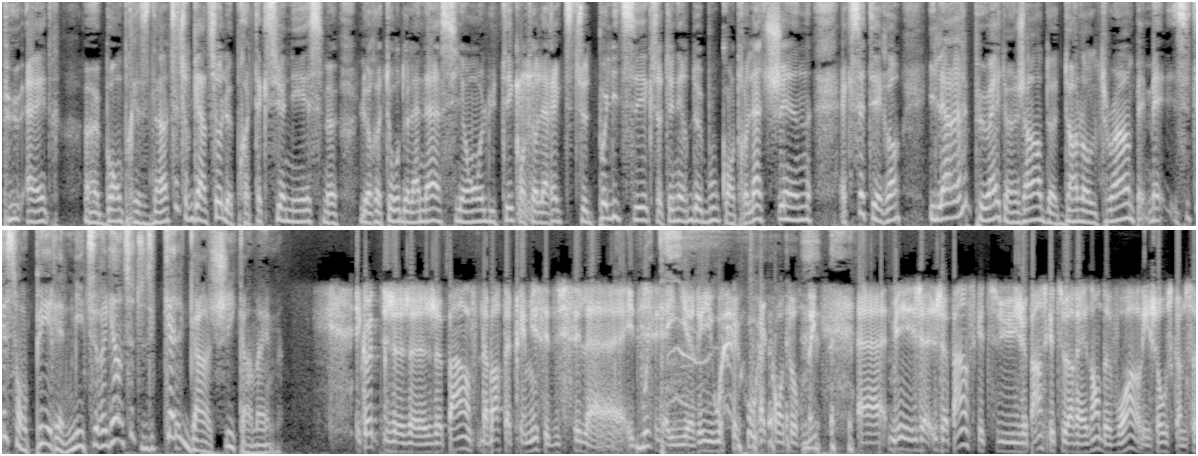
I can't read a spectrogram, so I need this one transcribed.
pu être un bon président. Tu sais, tu regardes ça, le protectionnisme, le retour de la nation, lutter contre la rectitude politique, se tenir debout contre la Chine, etc. Il aurait pu être un genre de Donald Trump, mais c'était son pire ennemi. Tu regardes ça, tu dis quel gâchis quand même. Écoute, je, je, je pense, d'abord, ta prémisse est difficile à, est difficile à ignorer ou, ou, à contourner. Euh, mais je, je, pense que tu, je pense que tu as raison de voir les choses comme ça.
